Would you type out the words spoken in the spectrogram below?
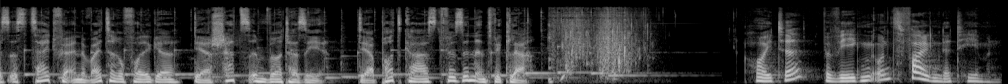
Es ist Zeit für eine weitere Folge Der Schatz im Wörthersee, der Podcast für Sinnentwickler. Heute bewegen uns folgende Themen.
